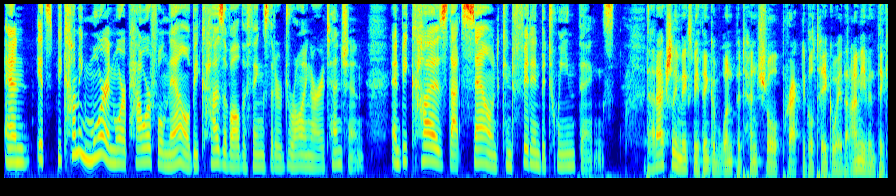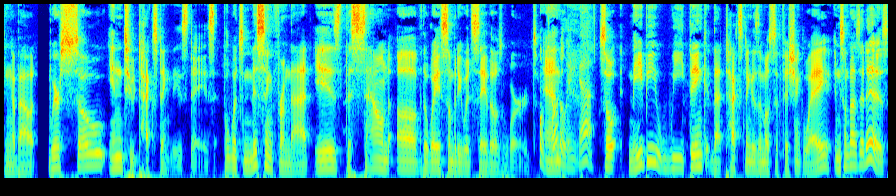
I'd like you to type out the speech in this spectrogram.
And it's becoming more and more powerful now because of all the things that are drawing our attention and because that sound can fit in between things. That actually makes me think of one potential practical takeaway that I'm even thinking about. We're so into texting these days, but what's missing from that is the sound of the way somebody would say those words. Oh, and totally, yeah. So maybe we think that texting is the most efficient way, and sometimes it is,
